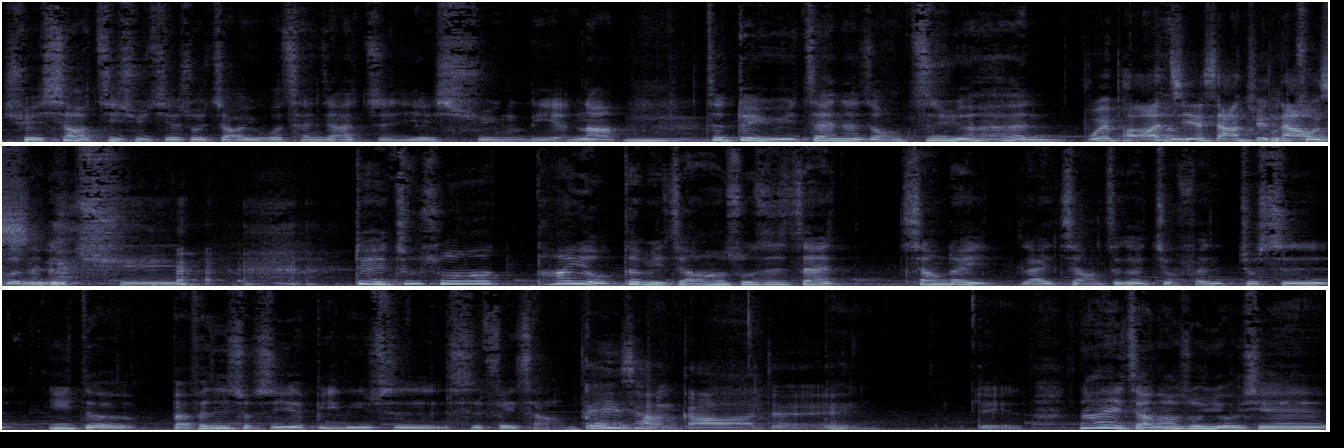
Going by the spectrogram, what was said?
学校继续接受教育或参加职业训练。那嗯，这对于在那种资源很不会跑到街上去闹的那个区，对，就是说他有特别讲到说是在相对来讲，这个九分九十一的百分之九十一的比例是是非常高非常高啊，对。对对，那他也讲到说，有一些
